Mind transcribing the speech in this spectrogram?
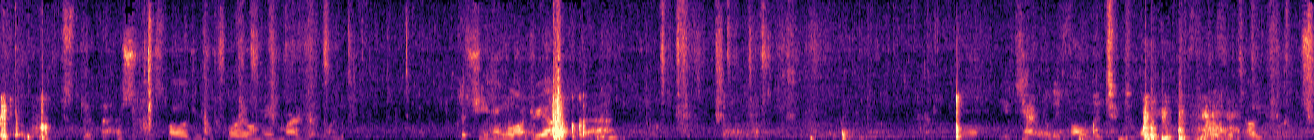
I should just followed your tutorial and made Margaret one. Does she hang laundry up? Yeah. Well, you can't really follow my tutorial. It doesn't tell you much.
